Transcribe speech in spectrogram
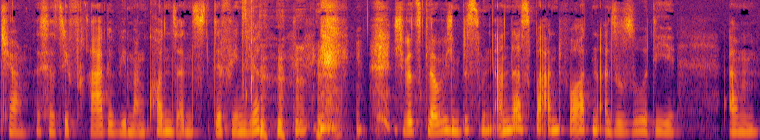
Tja, das ist jetzt die Frage, wie man Konsens definiert. ich würde es, glaube ich, ein bisschen anders beantworten. Also so die ähm,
